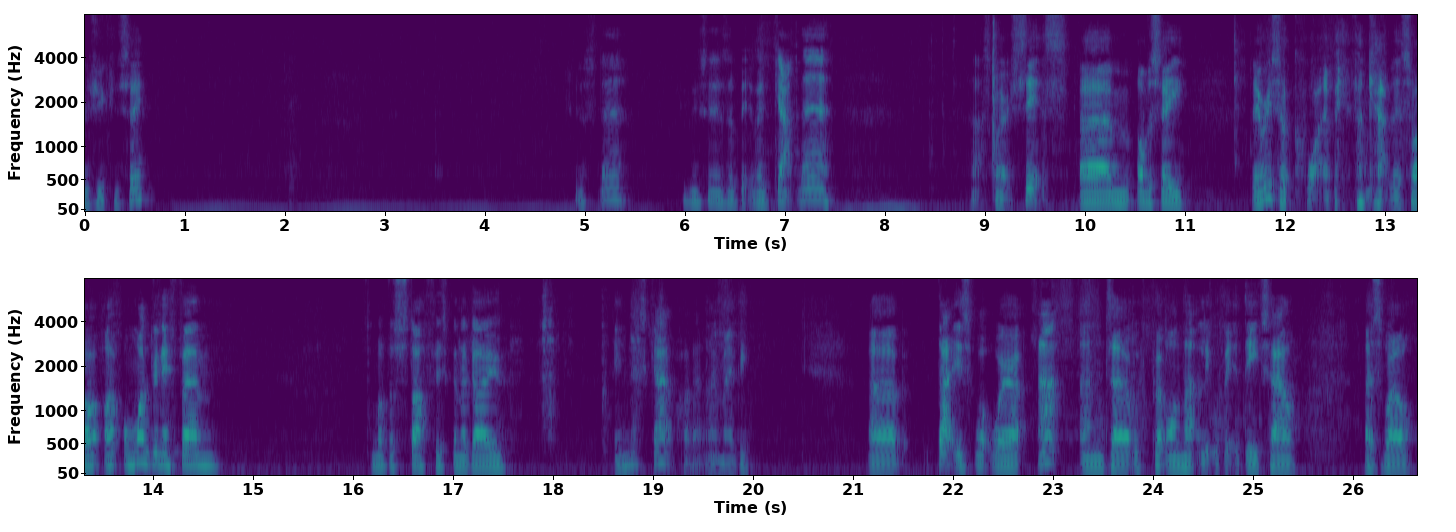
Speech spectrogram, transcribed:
As you can see. Just there. You can see there's a bit of a gap there. That's where it sits. Um, obviously, there is a quite a bit of a gap there. So I, am wondering if um, some other stuff is going to go in this gap. I don't know, maybe. Uh, that is what we're at. And uh, we've put on that little bit of detail as well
